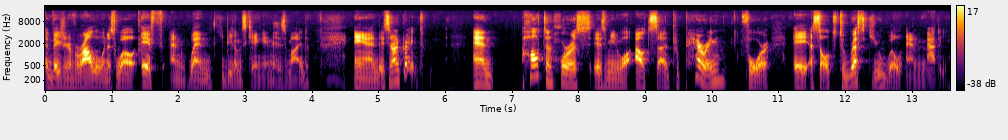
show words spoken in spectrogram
invasion of Araluen as well if and when he becomes king in his mind. And it's not great. And Halt and Horace is meanwhile outside preparing for a assault to rescue Will and Maddie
